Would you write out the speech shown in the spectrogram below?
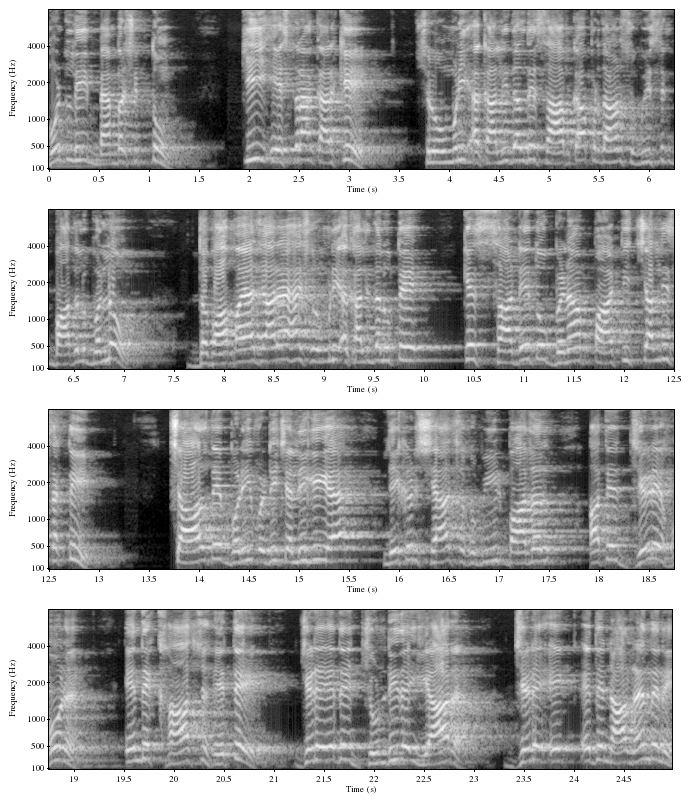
ਮੁੱਢਲੀ ਮੈਂਬਰਸ਼ਿਪ ਤੋਂ? ਕੀ ਇਸ ਤਰ੍ਹਾਂ ਕਰਕੇ ਸ਼੍ਰੋਮਣੀ ਅਕਾਲੀ ਦਲ ਦੇ ਸਾਬਕਾ ਪ੍ਰਧਾਨ ਸੁਖਬੀਰ ਸਿੰਘ ਬਾਦਲ ਵੱਲੋਂ ਦਬਾਅ ਪਾਇਆ ਜਾ ਰਿਹਾ ਹੈ ਸ਼੍ਰੋਮਣੀ ਅਕਾਲੀ ਦਲ ਉੱਤੇ ਕਿ ਸਾਡੇ ਤੋਂ ਬਿਨਾ ਪਾਰਟੀ ਚੱਲ ਨਹੀਂ ਸਕਦੀ? ਚਾਲ ਤੇ ਬੜੀ ਵੱਡੀ ਚੱਲੀ ਗਈ ਹੈ, ਲੇਕਿਨ ਸ਼ਾਇਦ ਸੁਖਬੀਰ ਬਾਦਲ ਅਤੇ ਜਿਹੜੇ ਹੁਣ ਇਹਦੇ ਖਾਸ ਚਹੇਤੇ ਜਿਹੜੇ ਇਹਦੇ ਜੁੰਡੀ ਦੇ ਯਾਰ ਜਿਹੜੇ ਇੱਕ ਇਹਦੇ ਨਾਲ ਰਹਿੰਦੇ ਨੇ,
